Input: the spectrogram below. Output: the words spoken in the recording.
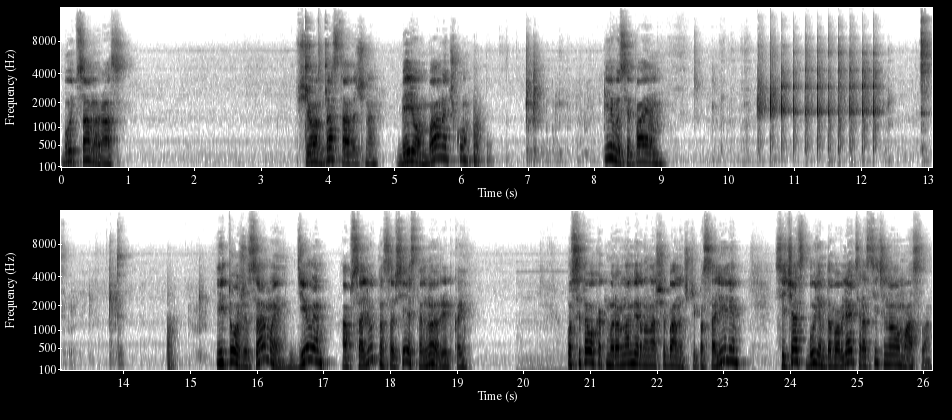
Будет в самый раз. Все, достаточно. берем баночку и высыпаем И то же самое делаем абсолютно со всей остальной рыбкой. После того, как мы равномерно наши баночки посолили, сейчас будем добавлять растительного масла.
